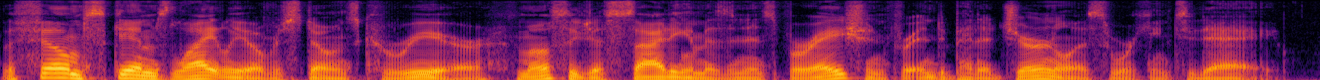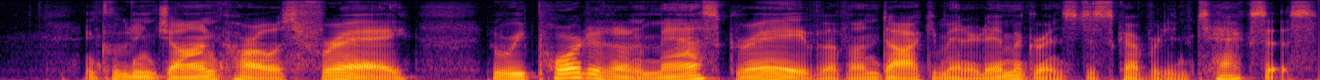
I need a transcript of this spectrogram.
The film skims lightly over Stone's career, mostly just citing him as an inspiration for independent journalists working today, including John Carlos Frey, who reported on a mass grave of undocumented immigrants discovered in Texas,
